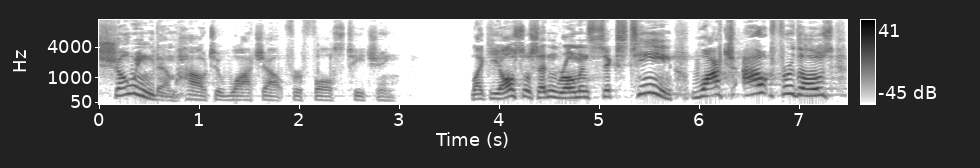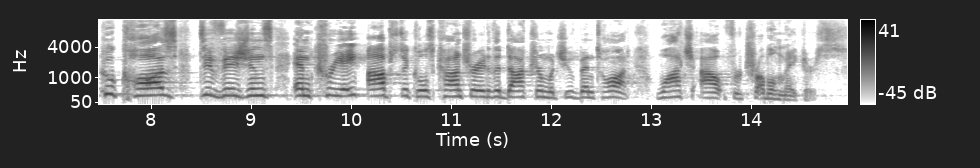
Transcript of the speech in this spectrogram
showing them how to watch out for false teaching. Like he also said in Romans 16, watch out for those who cause divisions and create obstacles contrary to the doctrine which you've been taught. Watch out for troublemakers.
